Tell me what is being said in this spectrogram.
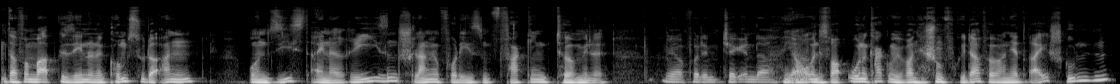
Davon mal abgesehen. Und dann kommst du da an und siehst eine Riesenschlange vor diesem fucking Terminal. ja, vor dem Check-in da. Ja, und es war ohne Kack und wir waren ja schon früh da. Wir waren ja drei Stunden.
